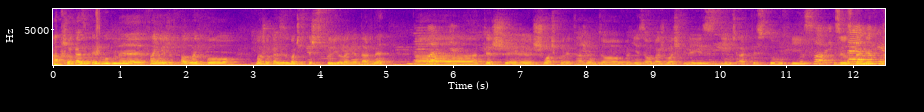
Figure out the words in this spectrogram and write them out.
A przy okazji też w ogóle fajnie, że wpadłaś, bo masz okazję zobaczyć też studio legendarne. A, też y, szłaś korytarzem, to pewnie zauważyłaś ile jest zdjęć artystów i Dosłownie, z rozdania scenów, jak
